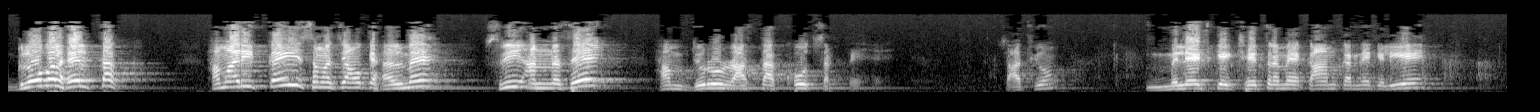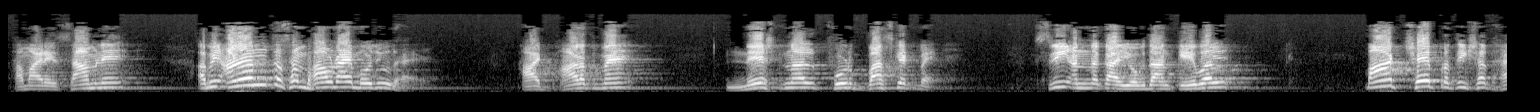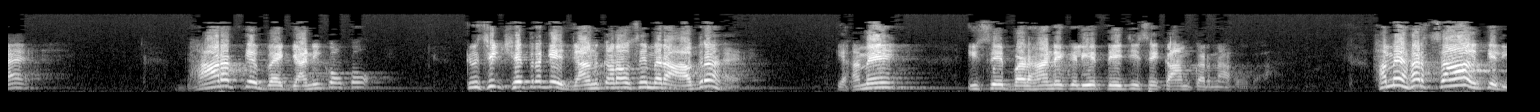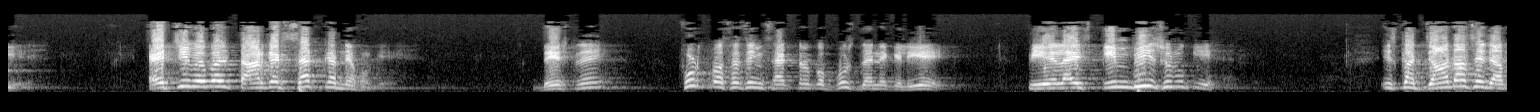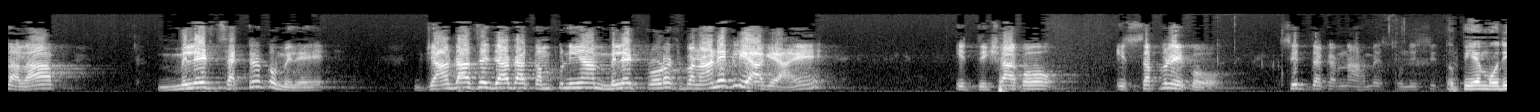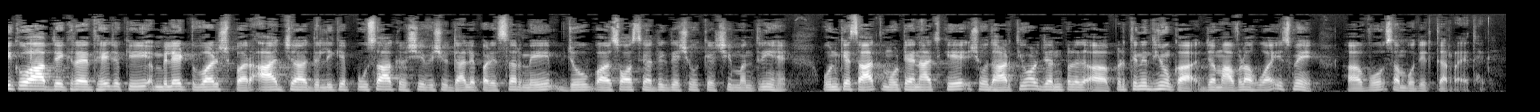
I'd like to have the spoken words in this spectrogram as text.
ग्लोबल हेल्थ तक हमारी कई समस्याओं के हल में श्री अन्न से हम ज़रूर रास्ता खोज सकते हैं। साथियों, मिलेट के क्षेत्र में काम करने के लिए हमारे सामने अभी अनंत संभावनाएँ मौजूद है। आज भारत में नेशनल फ़ूड बास्केट में श्री अन्न का योगदान केवल पाँच छह प्रतिशत है भारत के वैज्ञानिकों को, कृषि क्षेत्र के जानकारों से मेरा आग्रह है कि हमें इसे बढ़ाने के लिए तेज़ी से काम करना होगा। हमें हर साल के लिए अचीवेबल टारगेट सेट करने होंगे। देश ने फ़ूड प्रोसेसिंग सेक्टर को बुश देने के लिए पीएलआई स्कीम भी शुरू की है। इसका ज़्यादा से ज़्यादा लाभ मिलेट सेक्टर को मिले, ज़्यादा से ज़्यादा कंपनियाँ मिलेट प्रोडक्ट बनाने के लिए आगे आए, इस दिशा को, इस सपने को सिद्ध करना हमें सुनिश्चित तो पीएम मोदी को आप देख रहे थे जो कि मिलेट वर्ष पर आज दिल्ली के पूसा कृषि विश्वविद्यालय परिसर में जो सौ से अधिक देशों के कृषि मंत्री हैं, उनके साथ मोटे अनाज के शोधार्थियों और जन प्रतिनिधियों का जमावड़ा हुआ। इसमें वो संबोधित कर रहे थे।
